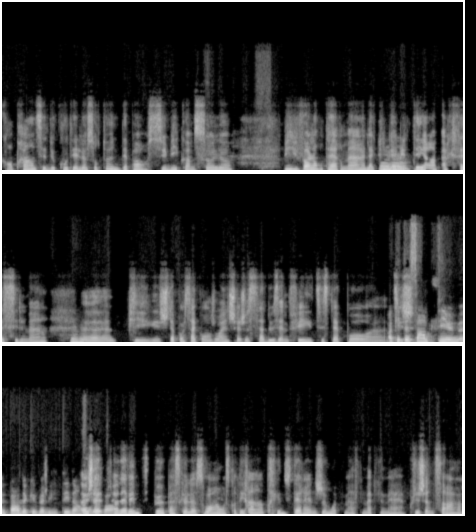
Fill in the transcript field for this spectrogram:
comprendre ces 2 côtés-là, surtout un départ subi comme ça, là, puis volontairement, la Mmh mh. culpabilité embarque facilement. Mmh mh. Heu, puis j'étais pas sa conjointe, j'étais juste sa 2e fille, tu sais, c'était pas, OK, tu tu as je senti une une part de culpabilité dans son je départ. j'en avais un petit peu parce que le soir où OK. est-ce qu'on est rentrés du terrain de jeu, moi ma ma plus jeune sœur,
